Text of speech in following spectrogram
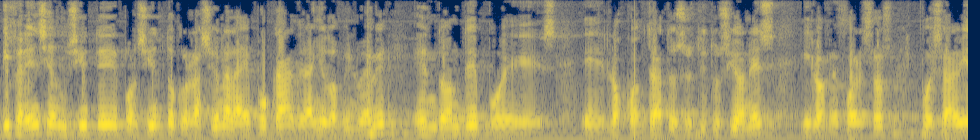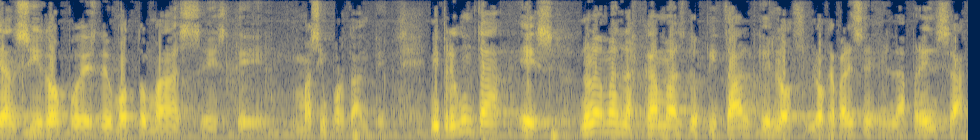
diferencia de un 7% con relación a la época del año 2009, en donde pues, eh, los contratos de sustituciones y los refuerzos pues, habían sido pues, de un monto más, este, más importante. Mi pregunta es, no nada más las camas de hospital, que es lo que aparece en la prensa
